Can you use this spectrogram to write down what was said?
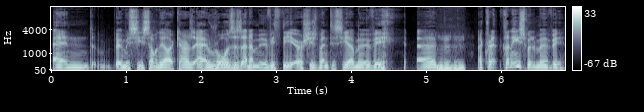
and, and we see some of the other cars. Uh, Rosa is in a movie theater. She's went to see a movie, uh, mm-hmm. a Clint Eastwood movie.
